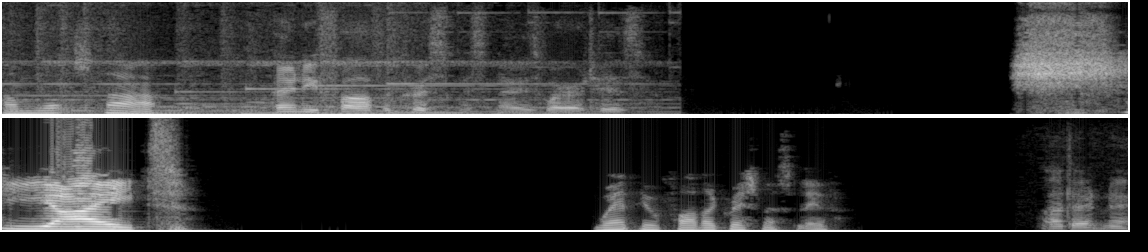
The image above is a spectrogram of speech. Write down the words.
And what's that? Only Father Christmas knows where it is. Shite! Where do Father Christmas live? I don't know.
